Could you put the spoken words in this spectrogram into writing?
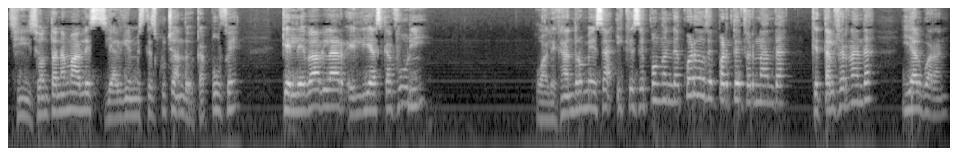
si son tan amables, si alguien me está escuchando de Capufe, que le va a hablar Elías Cafuri o Alejandro Mesa y que se pongan de acuerdo de parte de Fernanda. ¿Qué tal Fernanda? Y algo harán.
